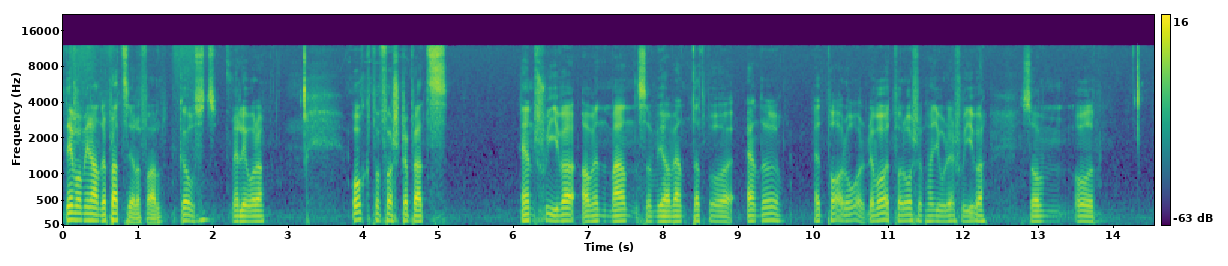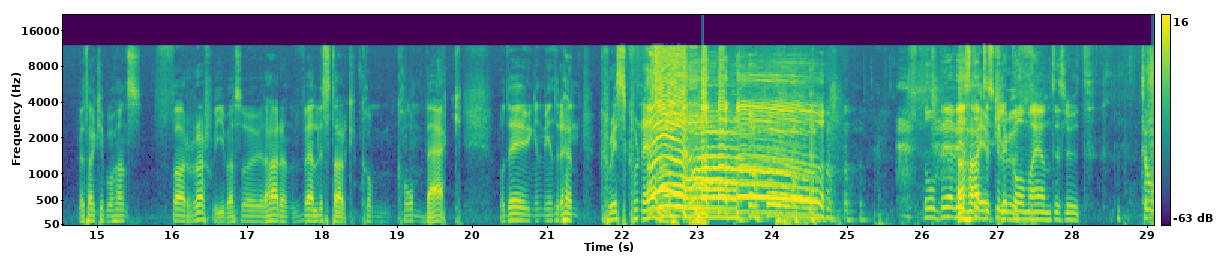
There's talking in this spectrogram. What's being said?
det var min andra plats i alla fall. Ghost med Leora. Och på första plats en skiva av en man som vi har väntat på ändå ett par år. Det var ett par år sedan han gjorde en skiva som, och med tanke på hans förra skiva så är det här en väldigt stark com- comeback. Och det är ju ingen mindre än Chris Cornell! Tobbe, jag visste Aha, att du skulle truth. komma hem till slut. Tobbe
